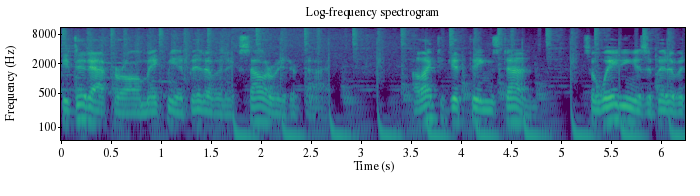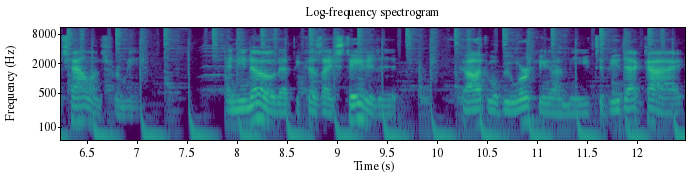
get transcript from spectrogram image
He did, after all, make me a bit of an accelerator guy. I like to get things done, so waiting is a bit of a challenge for me. And you know that because I stated it, God will be working on me to be that guy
